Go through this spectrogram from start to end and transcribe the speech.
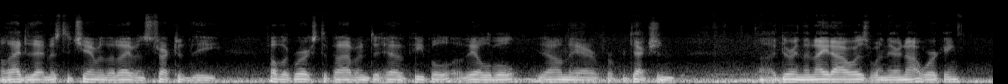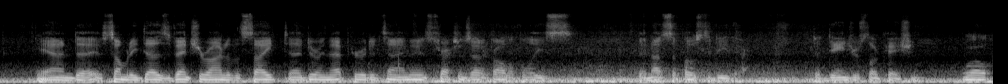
I'll add to that, Mr. Chairman, that I've instructed the Public Works Department to have people available down there for protection uh, during the night hours when they're not working. And uh, if somebody does venture onto the site uh, during that period of time, the instructions are to call the police. They're not supposed to be there. It's a dangerous location. Well,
